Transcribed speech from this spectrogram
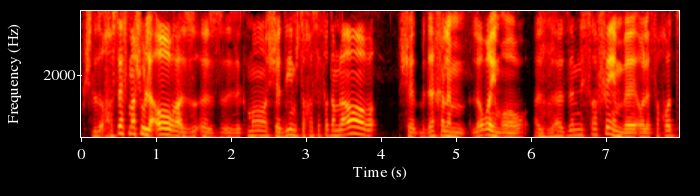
כשאתה חושף משהו לאור, אז, אז זה כמו שדים שאתה חושף אותם לאור, שבדרך כלל הם לא רואים אור, אז, mm-hmm. אז הם נשרפים, ו... או לפחות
